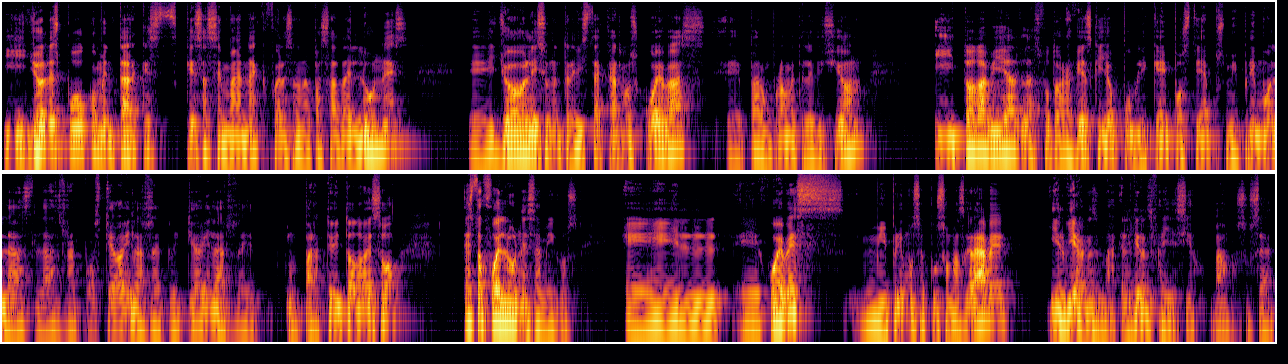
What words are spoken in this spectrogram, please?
Y yo les puedo comentar que, que esa semana, que fue la semana pasada, el lunes, eh, yo le hice una entrevista a Carlos Cuevas eh, para un programa de televisión y todavía las fotografías que yo publiqué y posteé, pues mi primo las, las reposteó y las retuiteó y las compartió y todo eso. Esto fue el lunes, amigos. El eh, jueves mi primo se puso más grave y el viernes, el viernes falleció. Vamos, o sea,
